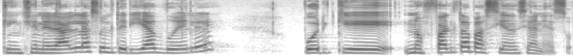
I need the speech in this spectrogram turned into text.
que en general la soltería duele porque nos falta paciencia en eso.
